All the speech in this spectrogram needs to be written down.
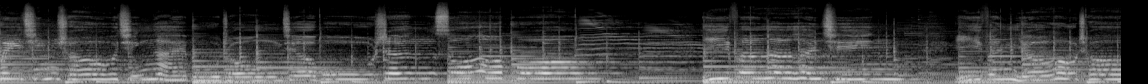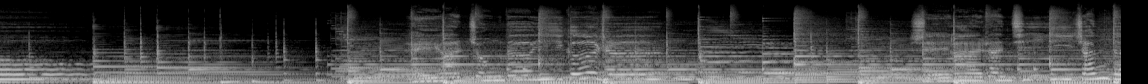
为情愁，情爱不终就不胜所迫。一份恩情，一份忧愁。中的一个人，谁来燃起一盏灯？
